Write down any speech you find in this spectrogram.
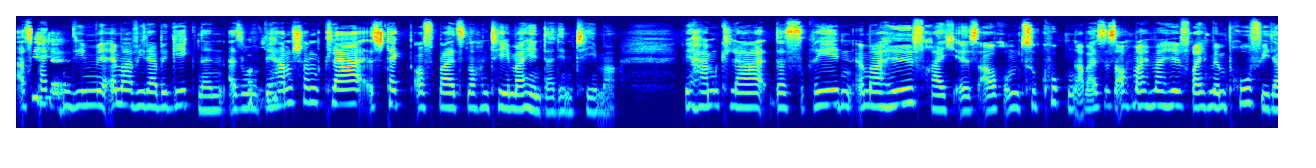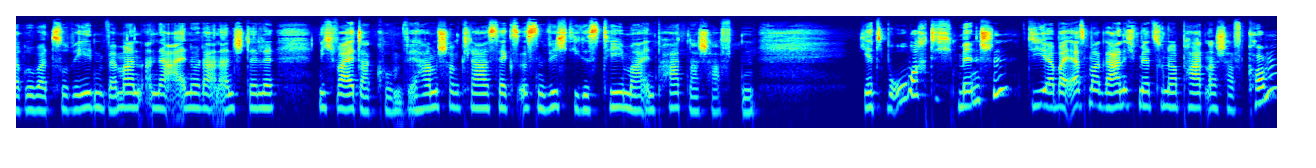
Aspekten, die mir immer wieder begegnen. Also okay. wir haben schon klar, es steckt oftmals noch ein Thema hinter dem Thema. Wir haben klar, dass Reden immer hilfreich ist, auch um zu gucken. Aber es ist auch manchmal hilfreich, mit einem Profi darüber zu reden, wenn man an der einen oder anderen Stelle nicht weiterkommt. Wir haben schon klar, Sex ist ein wichtiges Thema in Partnerschaften. Jetzt beobachte ich Menschen, die aber erstmal gar nicht mehr zu einer Partnerschaft kommen,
